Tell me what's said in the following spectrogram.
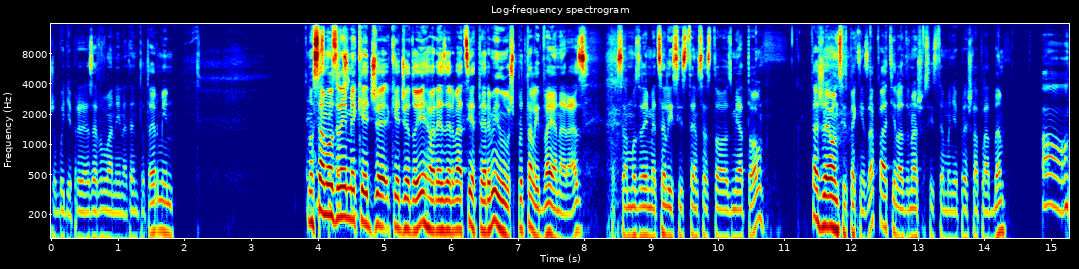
že bude prerezervovaný na tento termín. No samozrejme, keďže, keďže do jeho rezervácie termínu už prtali dvaja naraz, tak samozrejme celý systém sa z toho zmiatol. Takže on si pekne zaplatil a do našho systému neprešla platba. Oh.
